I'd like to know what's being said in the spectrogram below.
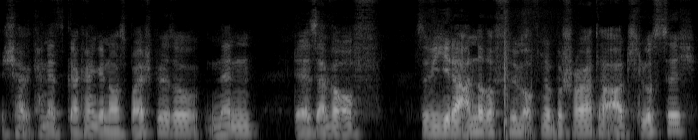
Ich kann jetzt gar kein genaues Beispiel so nennen. Der ist einfach auf, so wie jeder andere Film, auf eine bescheuerte Art lustig.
